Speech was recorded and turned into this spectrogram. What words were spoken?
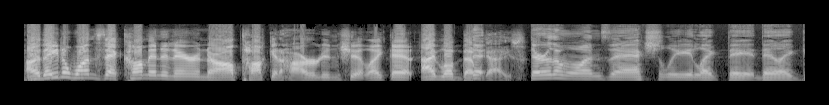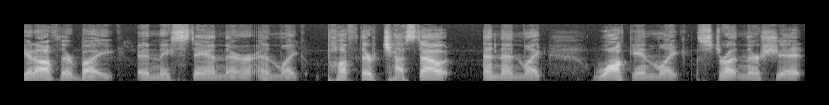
Are they the ones that come in and there and they're all talking hard and shit like that? I love them They're- guys. They're the ones that actually like they they like get off their bike and they stand there and like puff their chest out and then like walk in like strutting their shit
